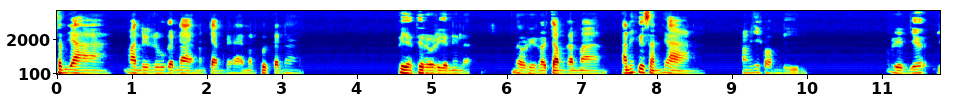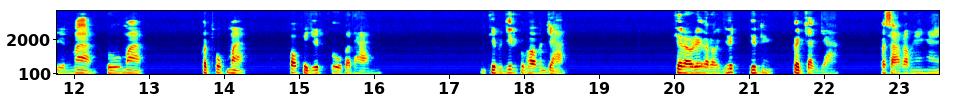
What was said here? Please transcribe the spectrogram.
สัญญามันเรียนรู้กันได้ มันจำก็ได้ มันฝึกกันได้เรียนที่เราเรียนนี่แหละ เราเรียนเราจำกันมา อันนี้คือสัญญามันไม่ใช่ความดี เรียนเยอะเรียนมาก รู้มาก ก็ทุกมาก เพราะไปยึดกูประทาน ที่มันยึดก็เพราะมันอยาก ที่เราเรียกเรายึดยึดเกิดจากอยาก ภาษาเราง่าย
